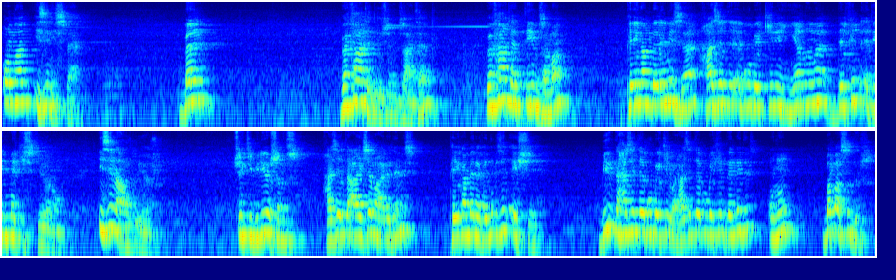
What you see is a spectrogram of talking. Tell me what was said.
ondan izin iste. Ben vefat edeceğim zaten. Vefat ettiğim zaman Peygamberimizle Hazreti Ebu Bekir'in yanına defin edilmek istiyorum. İzin al diyor. Çünkü biliyorsunuz Hazreti Ayşe validemiz Peygamber Efendimizin eşi. Bir de Hazreti Ebu Bekir var. Hazreti Ebu Bekir de nedir? Onun babasıdır.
